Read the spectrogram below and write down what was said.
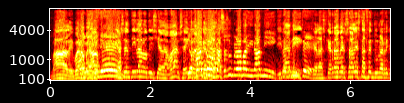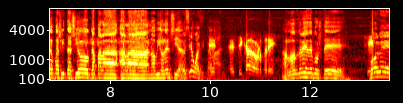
Vale, bueno, Molt bé, però Guillem. ja sentit la notícia d'abans, eh? Jo, que Paco, que això és un programa dinàmic. Dinàmic, no que l'esquerra versal està fent una recapacitació cap a la, a la no violència. Però si ja ho has dit abans. Eh, estic a l'ordre. A l'ordre de vostè. Sí. Molt bé.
